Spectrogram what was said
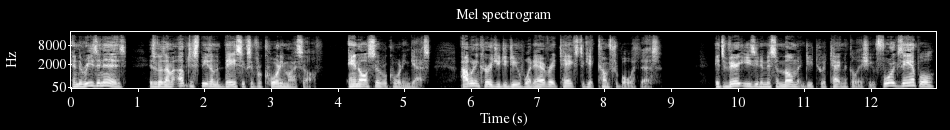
And the reason is, is because I'm up to speed on the basics of recording myself and also recording guests. I would encourage you to do whatever it takes to get comfortable with this. It's very easy to miss a moment due to a technical issue. For example,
